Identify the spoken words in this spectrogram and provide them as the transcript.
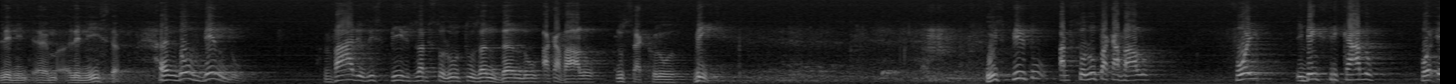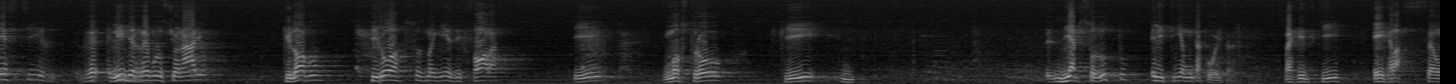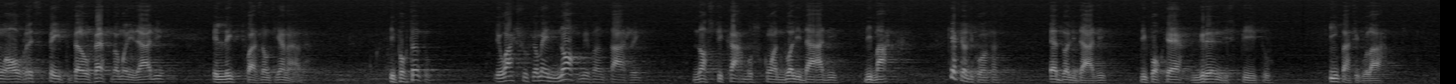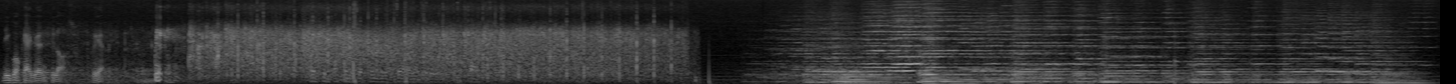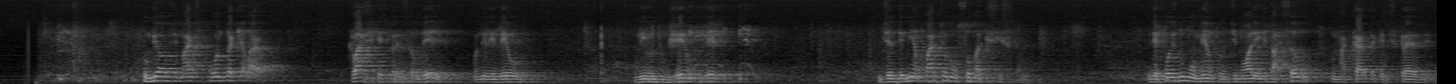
eh, leninista, andou vendo vários espíritos absolutos andando a cavalo no século XX. O espírito absoluto a cavalo foi identificado por este líder revolucionário que logo tirou as suas manguinhas de fora e mostrou que de absoluto ele tinha muita coisa, mas que em relação ao respeito pelo resto da humanidade, ele quase não tinha nada. E portanto, eu acho que é uma enorme vantagem nós ficarmos com a dualidade de Marx, que afinal de contas é a dualidade de qualquer grande espírito, em particular de qualquer grande filósofo. Obrigado. O de Marx conta aquela clássica expressão dele, quando ele leu o livro do genro dele, dizendo, de minha parte eu não sou marxista. Né? E depois, num momento de maior irritação, numa carta que ele escreve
